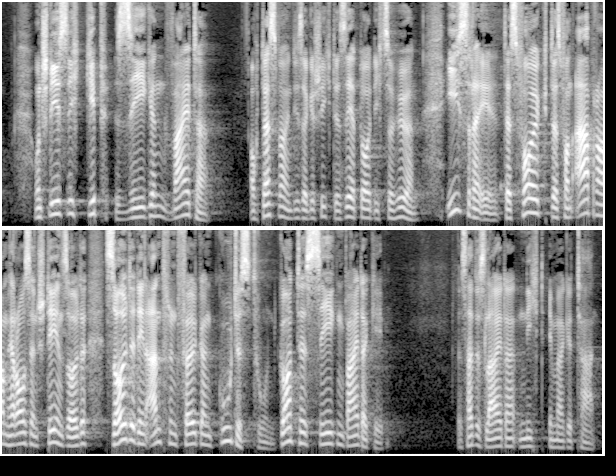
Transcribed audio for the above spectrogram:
Und schließlich gib Segen weiter. Auch das war in dieser Geschichte sehr deutlich zu hören. Israel, das Volk, das von Abraham heraus entstehen sollte, sollte den anderen Völkern Gutes tun, Gottes Segen weitergeben. Das hat es leider nicht immer getan.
